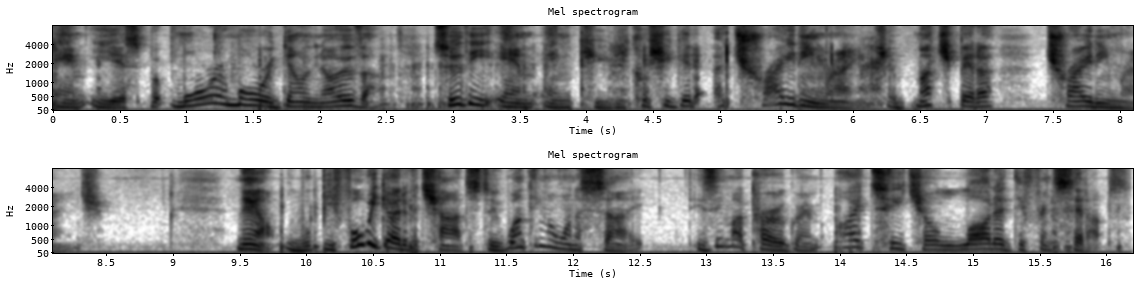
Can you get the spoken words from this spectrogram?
MES but more and more are going over to the MNQ because you get a trading range a much better trading range. Now before we go to the charts too one thing I want to say is in my program I teach a lot of different setups.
